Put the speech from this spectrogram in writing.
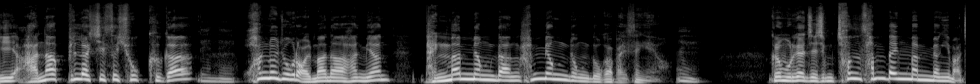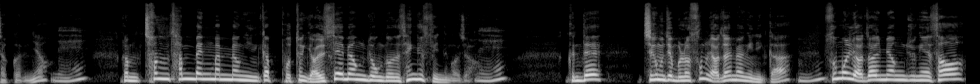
음. 이 아나필락시스 쇼크가 네네. 확률적으로 얼마나 하면 100만 명당 한 명 정도가 발생해요. 네. 그럼 우리가 이제 지금 1,300만 명이 맞았거든요. 네. 그럼 1,300만 명이니까 보통 13명 정도는 생길 수 있는 거죠. 네. 근데 지금 이제 물론 28명이니까 음. 28명 중에서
